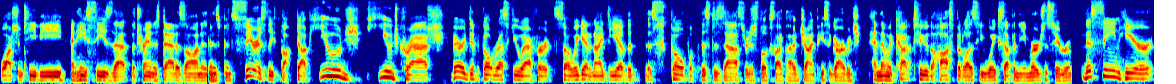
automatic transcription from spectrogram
watching TV, and he sees that the train his dad is on has been seriously fucked up. Huge, huge crash. Very difficult rescue effort. So we get an idea of the, the scope of this disaster. Just looks like a giant piece of garbage. And then we cut to the hospital as he wakes up in the emergency room. This scene here,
